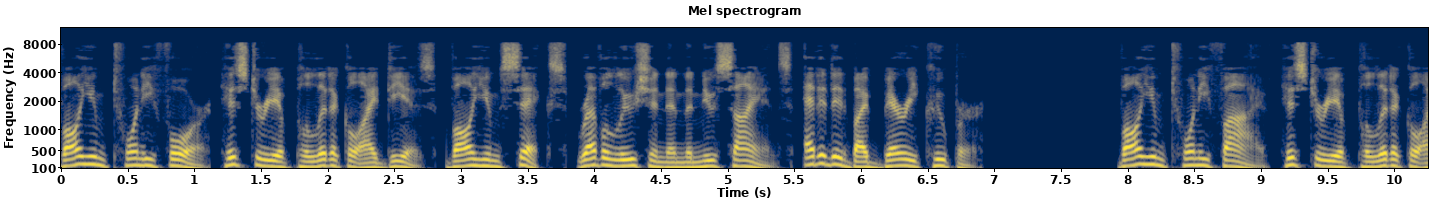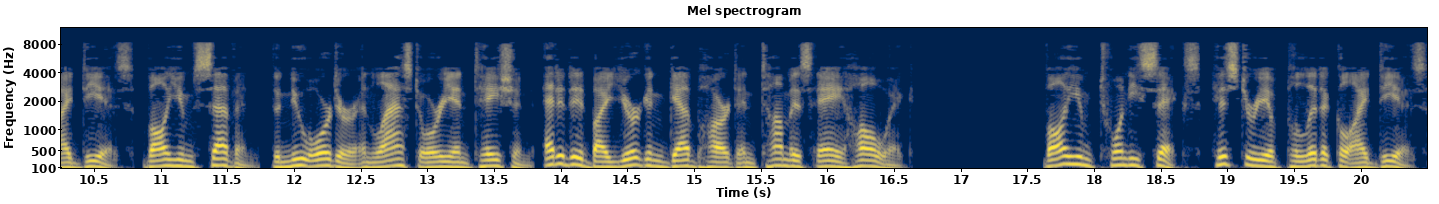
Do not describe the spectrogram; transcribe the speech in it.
Volume 24, History of Political Ideas, Volume 6, Revolution and the New Science, edited by Barry Cooper. Volume 25, History of Political Ideas, Volume 7, The New Order and Last Orientation, edited by Jürgen Gebhardt and Thomas A. Hollweck. Volume 26, History of Political Ideas,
